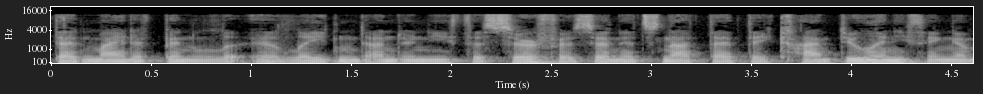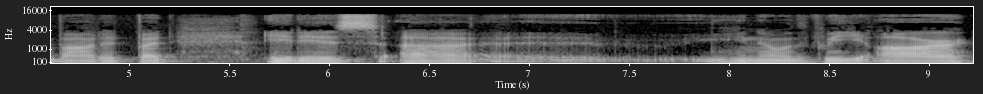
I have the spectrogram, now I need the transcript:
that might have been uh, latent underneath the surface. And it's not that they can't do anything about it, but it is, uh, you know, we are.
